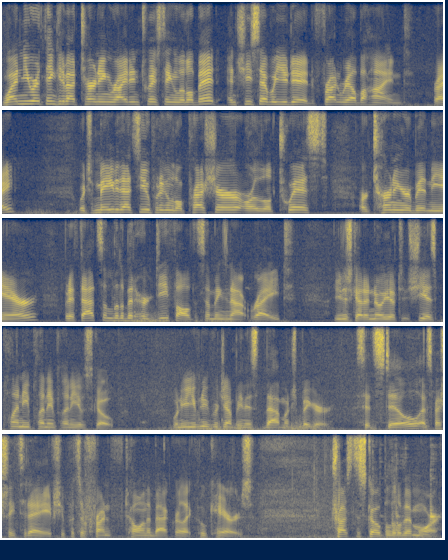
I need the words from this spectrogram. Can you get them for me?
when you were thinking about turning right and twisting a little bit, and she said what you did, front rail behind, right? Which maybe that's you putting a little pressure or a little twist or turning her a bit in the air. But if that's a little bit her default that something's not right, you just gotta know you have to, she has plenty, plenty, plenty of scope. When you're, even if you're jumping this that much bigger, sit still, especially today. If she puts her front toe on the back rail, like who cares? Trust the scope a little bit more.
